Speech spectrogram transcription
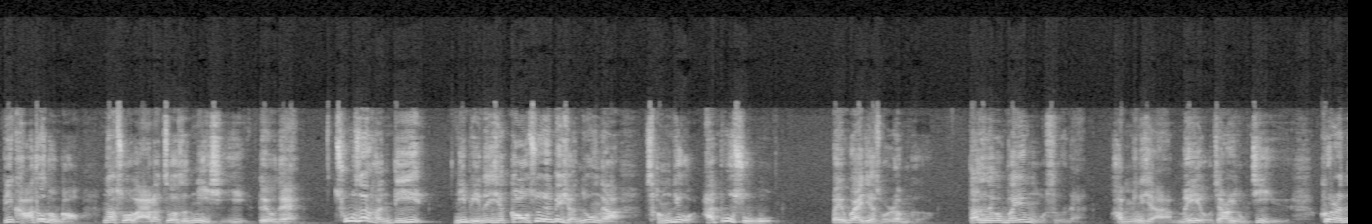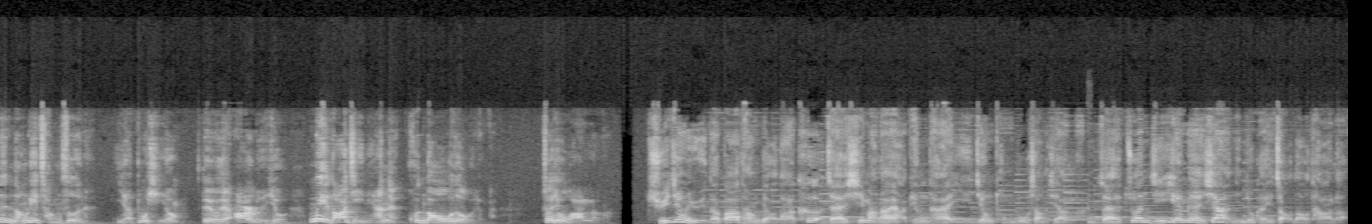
比卡特都高。那说白了，这是逆袭，对不对？出身很低，你比那些高顺位被选中的成就还不输，被外界所认可。但是这个威姆斯呢，很明显啊，没有这样一种际遇，个人的能力层次呢？也不行，对不对？二轮秀没打几年呢，混到欧洲去了，这就完了。徐静宇的八堂表达课在喜马拉雅平台已经同步上线了，在专辑页面下您就可以找到它了。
